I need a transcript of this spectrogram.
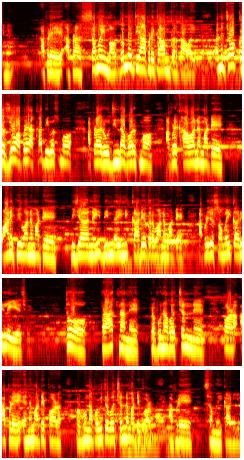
એને આપણે આપણા સમયમાં ગમે ત્યાં આપણે કામ કરતા હોય અને ચોક્કસ જો આપણે આખા દિવસમાં આપણા રોજિંદા વર્કમાં આપણે ખાવાને માટે, પાણી પીવાને માટે, બીજા નહીં, દિન દૈનિક કાર્ય કરવાને માટે આપણે જો સમય કાઢી લઈએ છીએ, તો પ્રાર્થનાને, પ્રભુના વચનને પણ આપણે એને માટે પણ, પ્રભુના પવિત્ર વચનને માટે પણ આપણે સમય કાઢીએ.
